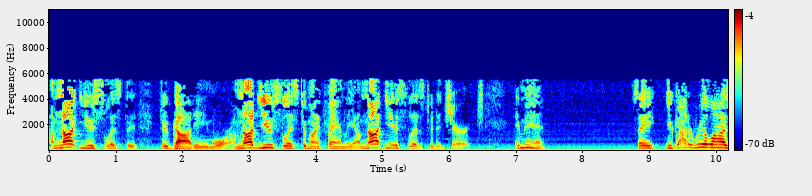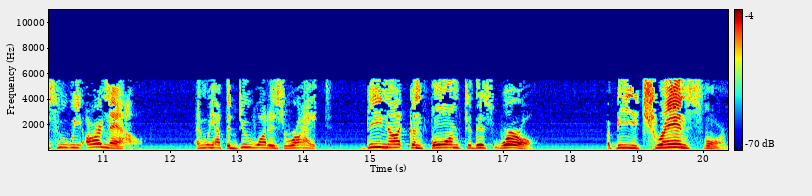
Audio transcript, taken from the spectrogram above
I'm not useless to, to God anymore. I'm not useless to my family. I'm not useless to the church. Amen. See, you got to realize who we are now. And we have to do what is right. Be not conformed to this world, but be ye transformed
